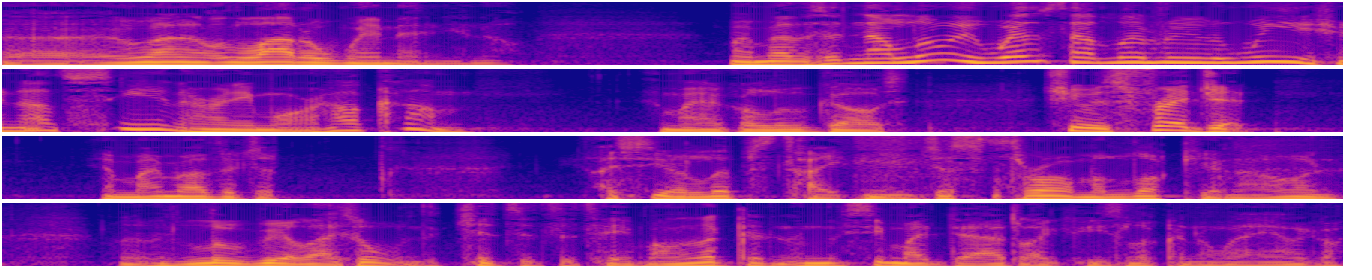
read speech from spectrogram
uh, a lot of women, you know. My mother said, Now, Louis, where's that lovely Louise? You're not seeing her anymore. How come? And my Uncle Lou goes, She was frigid. And my mother just, I see her lips tighten and just throw him a look, you know. And Lou realized, oh, the kid's at the table. I'm looking, and I see my dad like he's looking away. And I go,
